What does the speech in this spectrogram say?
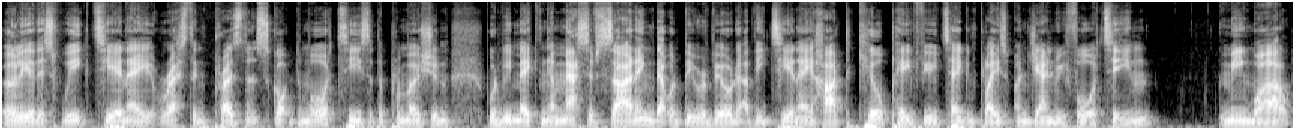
Earlier this week, TNA Wrestling President President Scott D'Amore teased that the promotion would be making a massive signing that would be revealed at the TNA Hard to Kill pay per view taking place on January 14. Meanwhile,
